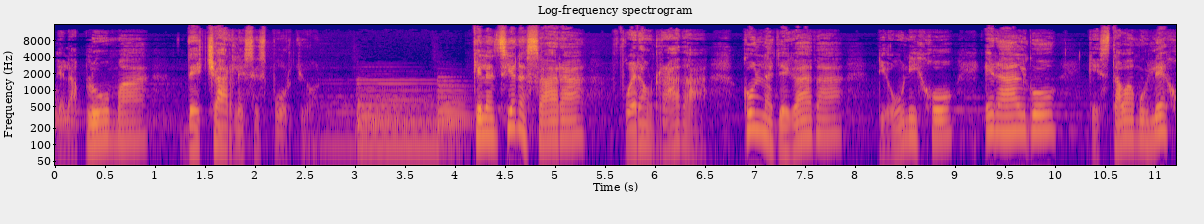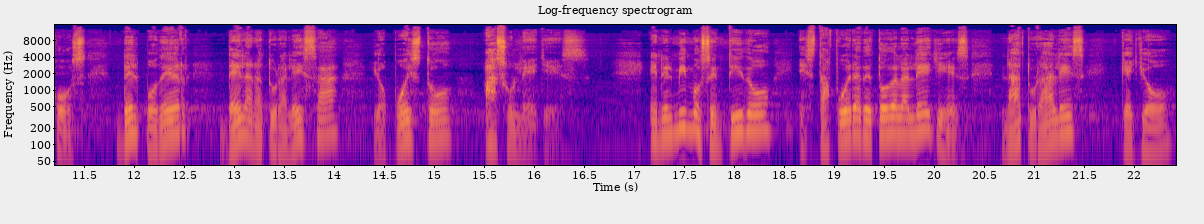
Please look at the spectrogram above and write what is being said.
De la pluma de Charles Spurgeon. Que la anciana Sara fuera honrada con la llegada de un hijo era algo que estaba muy lejos del poder de la naturaleza y opuesto a sus leyes. En el mismo sentido, está fuera de todas las leyes naturales que yo,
